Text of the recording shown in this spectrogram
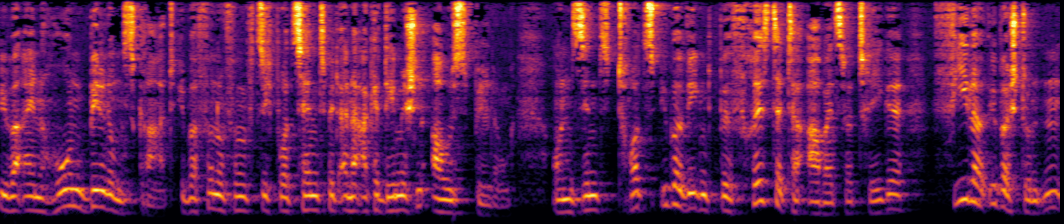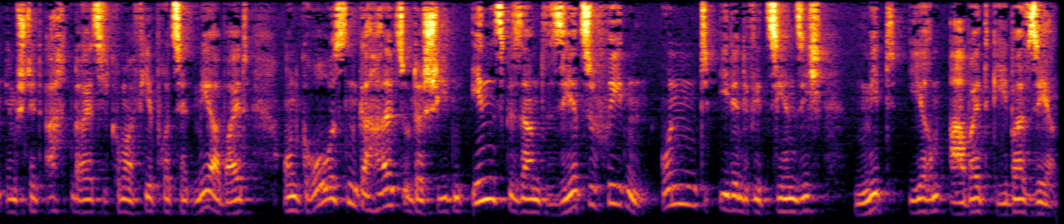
über einen hohen Bildungsgrad, über 55 Prozent mit einer akademischen Ausbildung und sind trotz überwiegend befristeter Arbeitsverträge, vieler Überstunden, im Schnitt 38,4 Prozent Mehrarbeit und großen Gehaltsunterschieden insgesamt sehr zufrieden und identifizieren sich mit ihrem Arbeitgeber sehr.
